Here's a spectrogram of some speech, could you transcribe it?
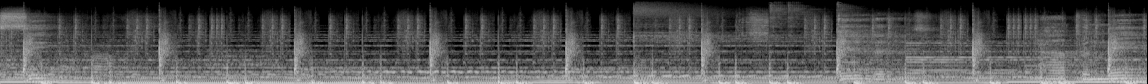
see. It is happening.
